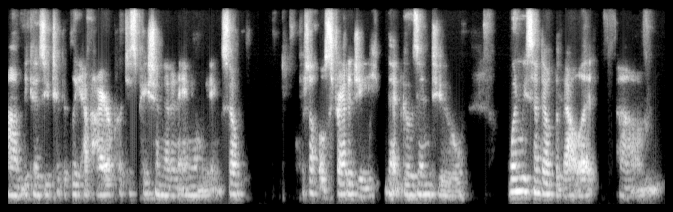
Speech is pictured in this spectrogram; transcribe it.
um, because you typically have higher participation at an annual meeting. So there's a whole strategy that goes into when we send out the ballot, um,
